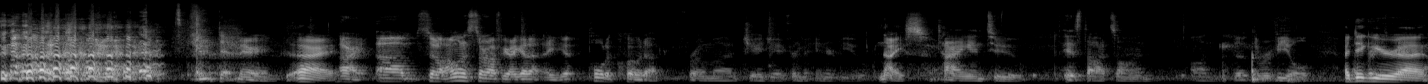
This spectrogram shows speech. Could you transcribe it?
debt marrying. All right. All right. Um, so I want to start off here. I got I got, pulled a quote up from uh, JJ from an interview, Nice. tying into his thoughts on on the, the reveal. I dig your Rey's uh,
